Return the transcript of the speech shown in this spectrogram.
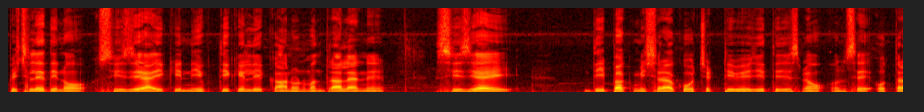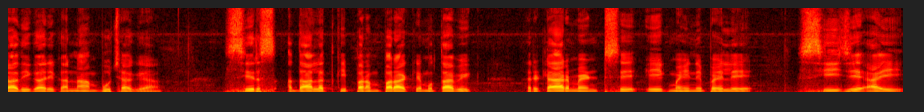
पिछले दिनों सीजीआई की नियुक्ति के लिए कानून मंत्रालय ने सीजीआई दीपक मिश्रा को चिट्ठी भेजी थी, जिसमें उनसे उत्तराधिकारी का नाम पूछा गया। शीर्ष अदालत की परंपरा के मुताबिक रिटायरमेंट से एक महीने पहले सीजेआई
